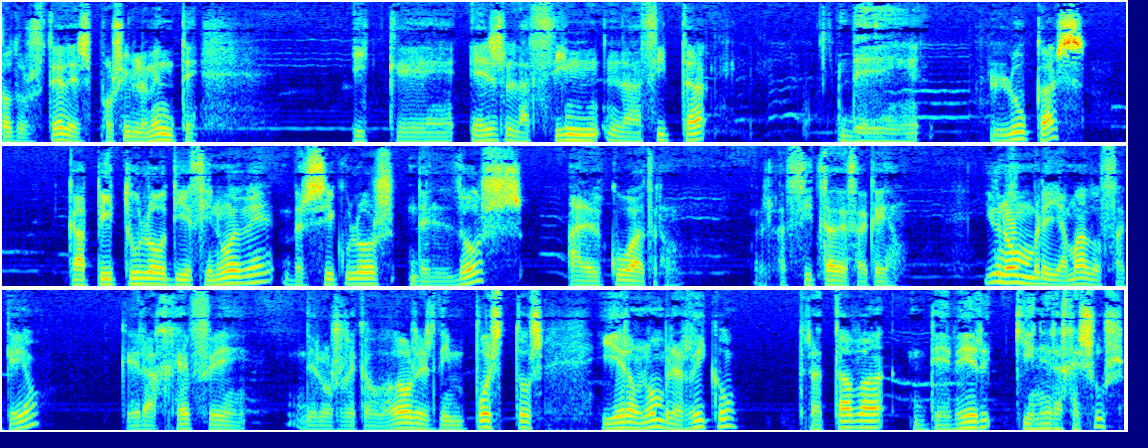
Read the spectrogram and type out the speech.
todos ustedes posiblemente y que es la, cita de Lucas capítulo 19 versículos del 2 al 4 es la cita de Zaqueo. Y un hombre llamado Zaqueo que era jefe de los recaudadores de impuestos y era un hombre rico trataba de ver quién era Jesús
